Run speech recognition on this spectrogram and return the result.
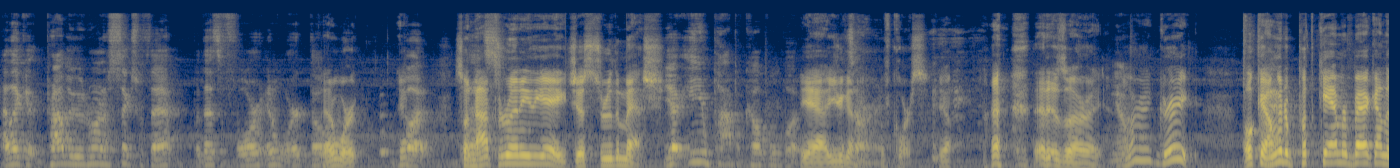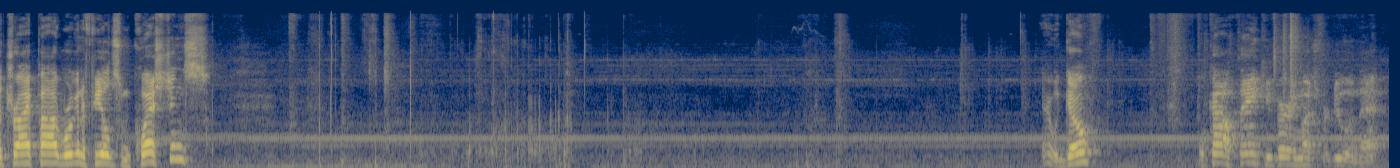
I like it, probably would run a six with that, but that's a four. It'll work though. That'll work. Yep. But so not through any of the eggs, just through the mesh. Yeah, you pop a couple, but Yeah, you're it's gonna, all right. of course. Yep. that is all right. Yep. All right, great. Okay, I'm gonna put the camera back on the tripod. We're gonna field some questions. There we go. Well, Kyle, thank you very much for doing that.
